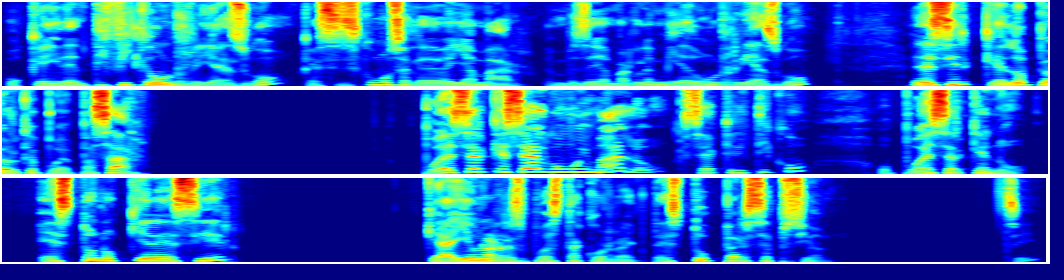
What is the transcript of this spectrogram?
o que identifica un riesgo, que así es como se le debe llamar, en vez de llamarle miedo, un riesgo, es decir, ¿qué es lo peor que puede pasar? Puede ser que sea algo muy malo, que sea crítico, o puede ser que no. Esto no quiere decir que haya una respuesta correcta, es tu percepción. ¿sí?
